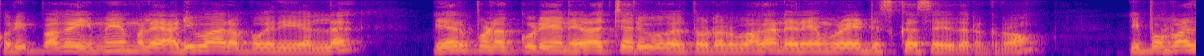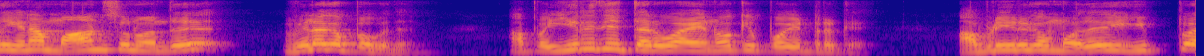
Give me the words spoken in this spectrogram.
குறிப்பாக இமயமலை அடிவார பகுதிகளில் ஏற்படக்கூடிய நிலச்சரிவுகள் தொடர்பாக நிறைய முறை டிஸ்கஸ் செய்திருக்கிறோம். இப்போ பார்த்தீங்கன்னா மான்சூன் வந்து விலகப் போகுது. அப்போ இறுதி தருவாயை நோக்கி போயிட்டுருக்கு. அப்படி இருக்கும்போது இப்போ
